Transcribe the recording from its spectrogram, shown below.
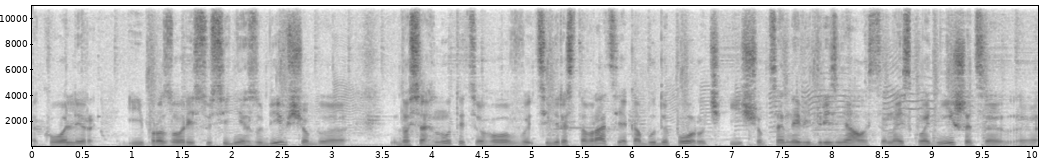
е, колір і прозорість сусідніх зубів, щоб е, досягнути цього в цій реставрації, яка буде поруч, і щоб це не відрізнялося. Це найскладніше, це е,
